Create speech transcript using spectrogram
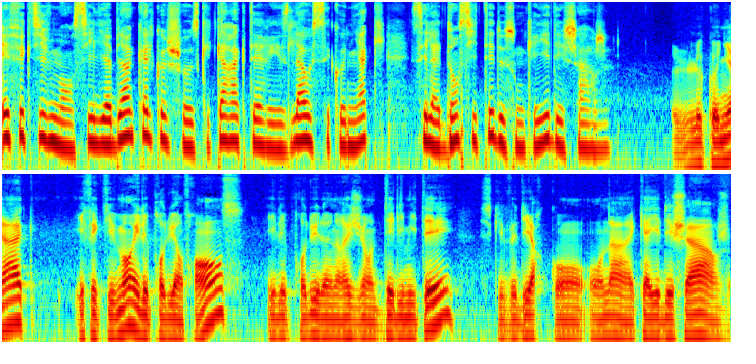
Effectivement, s'il y a bien quelque chose qui caractérise l'AOC Cognac, c'est la densité de son cahier des charges. Le cognac, effectivement, il est produit en France, il est produit dans une région délimitée, ce qui veut dire qu'on a un cahier des charges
